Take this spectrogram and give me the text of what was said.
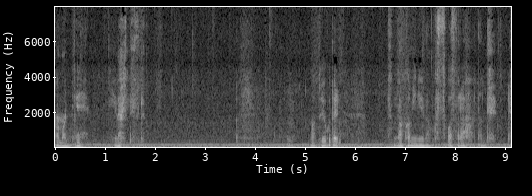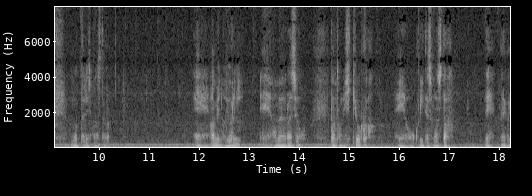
あまりね言えないんですけど、うん。まあ、ということで中身ねなんかすかさらなんて思ったりしましたが、えー、雨の夜に、えー、雨のラジオ担当の筆記憶が、えー、お送りいたしました。ね何か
